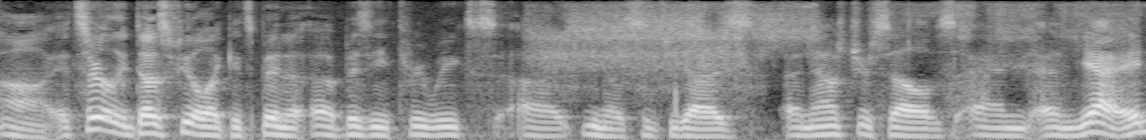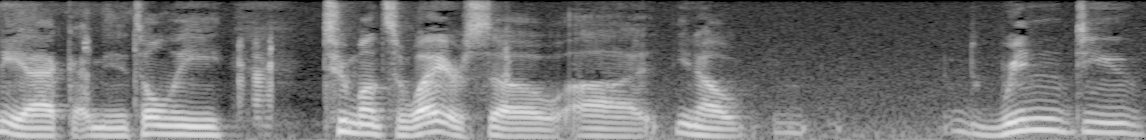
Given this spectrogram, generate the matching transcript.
Uh, it certainly does feel like it's been a, busy three weeks, uh, you know, since you guys announced yourselves, and and yeah, ENIAC. I mean, it's only two months away or so. Uh, you know, when do you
